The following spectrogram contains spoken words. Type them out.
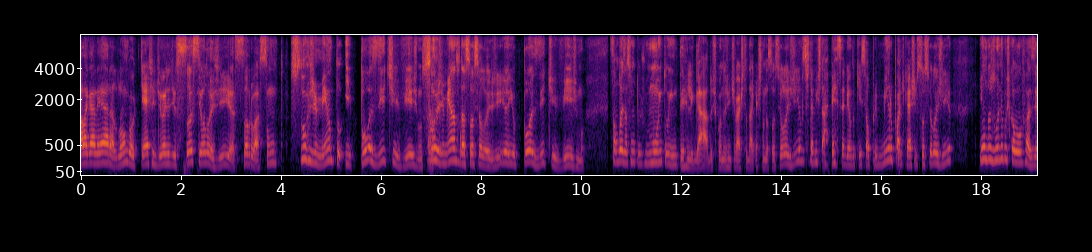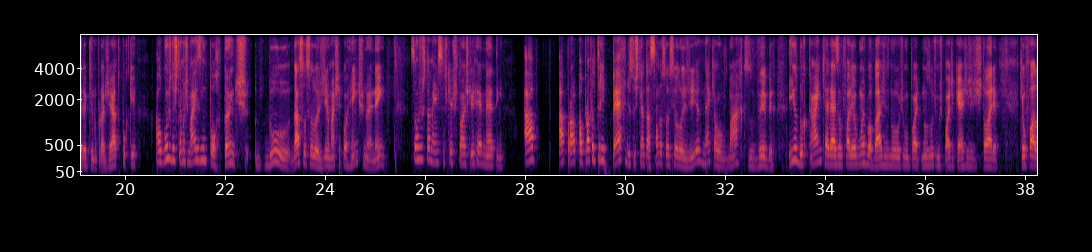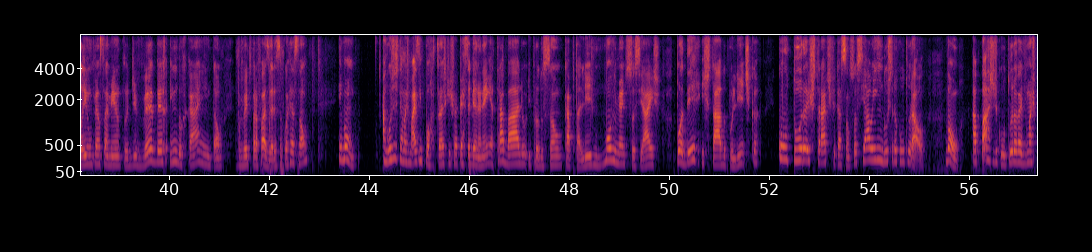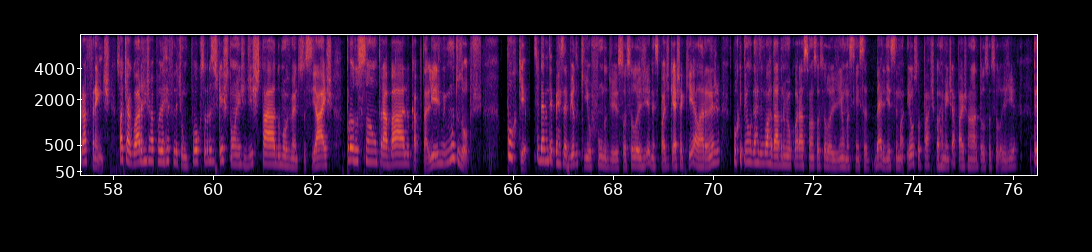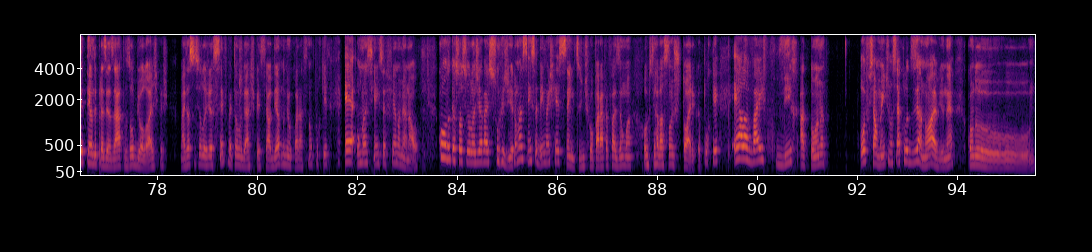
Fala galera, longocast de hoje é de sociologia, sobre o assunto surgimento e positivismo. Surgimento da sociologia e o positivismo. São dois assuntos muito interligados quando a gente vai estudar a questão da sociologia. Vocês devem estar percebendo que esse é o primeiro podcast de sociologia e um dos únicos que eu vou fazer aqui no projeto, porque alguns dos temas mais importantes do, da sociologia, mais recorrentes no Enem, são justamente essas questões que remetem a ao próprio tripé de sustentação da sociologia, né, que é o Marx, o Weber e o Durkheim, que aliás eu falei algumas bobagens no último, nos últimos podcasts de história, que eu falei um pensamento de Weber em Durkheim, então aproveito para fazer essa correção. E bom, alguns dos temas mais importantes que a gente vai perceber no Enem é trabalho e produção, capitalismo, movimentos sociais, poder, Estado, política, cultura, estratificação social e indústria cultural. Bom, a parte de cultura vai vir mais para frente. Só que agora a gente vai poder refletir um pouco sobre essas questões de Estado, movimentos sociais, produção, trabalho, capitalismo e muitos outros. Por quê? Vocês devem ter percebido que o fundo de sociologia nesse podcast aqui é laranja, porque tem um lugarzinho guardado no meu coração a sociologia, uma ciência belíssima. Eu sou particularmente apaixonado pela sociologia, pretendo ir para as exatas ou biológicas, mas a sociologia sempre vai ter um lugar especial dentro do meu coração porque é uma ciência fenomenal. Quando que a sociologia vai surgir? É uma ciência bem mais recente, se a gente for parar para fazer uma observação histórica, porque ela vai vir à tona oficialmente no século XIX, né? Quando o,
